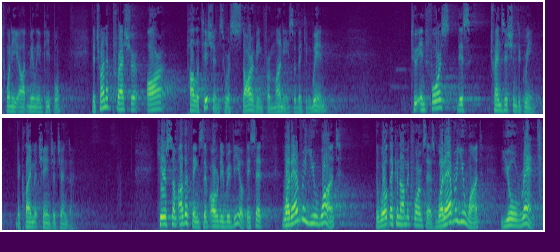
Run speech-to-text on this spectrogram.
20 odd million people, they're trying to pressure our politicians who are starving for money so they can win to enforce this transition to green, the climate change agenda. Here's some other things they've already revealed. They said, whatever you want, the World Economic Forum says, whatever you want, you'll rent.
